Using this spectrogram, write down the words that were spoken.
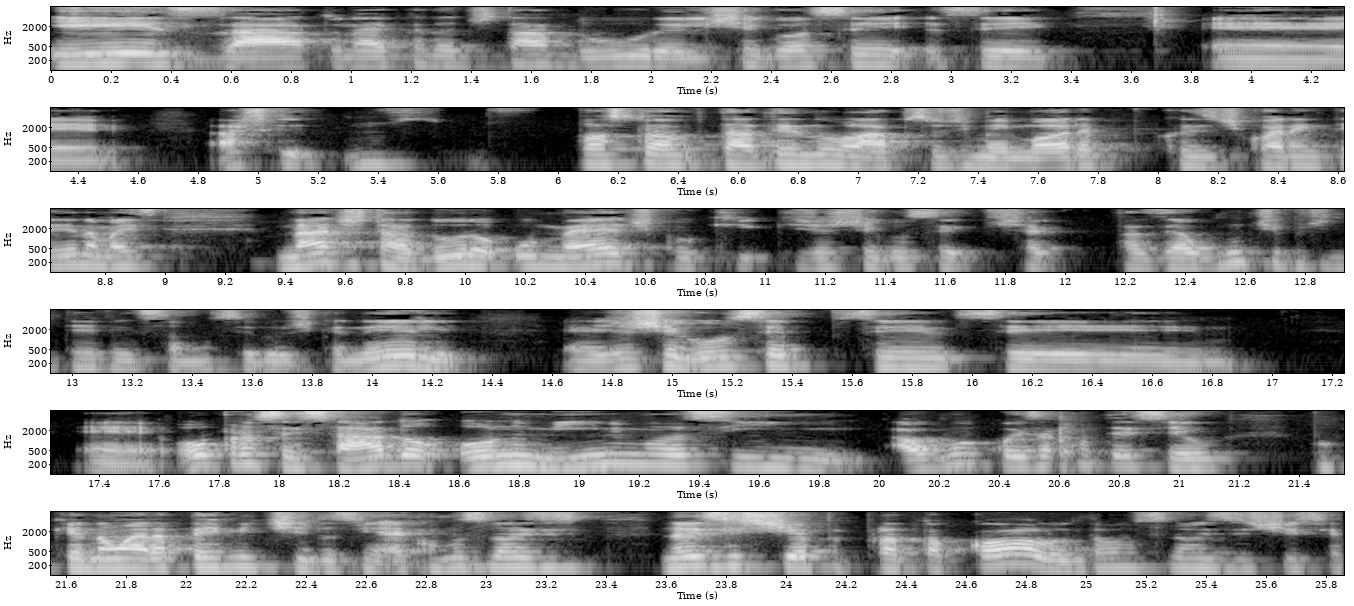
Exato, na época da ditadura, ele chegou a ser, a ser é, acho que posso estar tá tendo um lapso de memória, coisa de quarentena, mas na ditadura, o médico que, que já chegou a fazer algum tipo de intervenção cirúrgica nele, é, já chegou a ser, ser, ser é, ou processado, ou no mínimo, assim, alguma coisa aconteceu, porque não era permitido, assim, é como se não, não existia protocolo, então se não existisse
